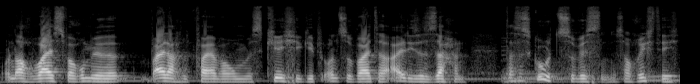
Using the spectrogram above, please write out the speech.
und auch weißt, warum wir Weihnachten feiern, warum es Kirche gibt und so weiter, all diese Sachen, das ist gut zu wissen, ist auch richtig.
